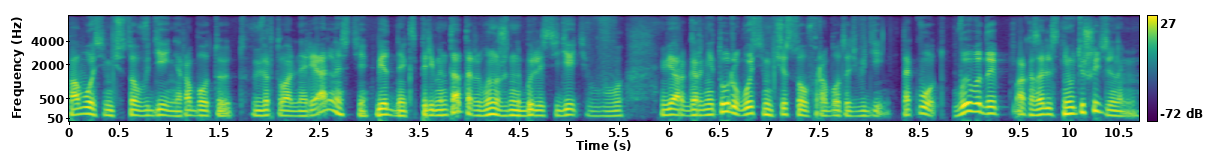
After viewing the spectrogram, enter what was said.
по 8 часов в день работают в виртуальной реальности, бедные экспериментаторы вынуждены были сидеть в VR-гарнитуру 8 часов работать в день. Так вот, выводы оказались неутешительными.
